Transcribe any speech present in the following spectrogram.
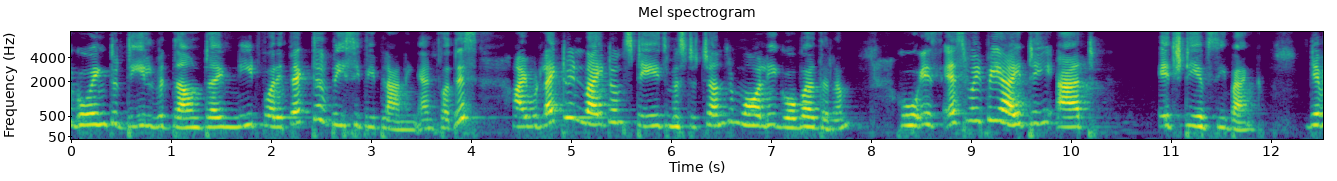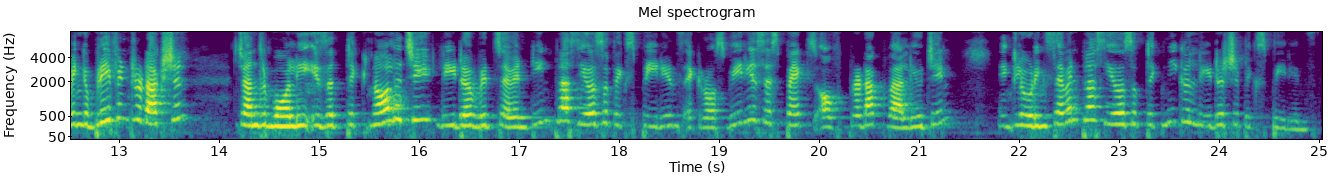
are going to deal with downtime need for effective BCP planning. And for this, I would like to invite on stage Mr. Chandramouli Godhandaraman, who is SVP IT at HDFC Bank. Giving a brief introduction, Chandramouli is a technology leader with 17 plus years of experience across various aspects of product value chain, including 7 plus years of technical leadership experience.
